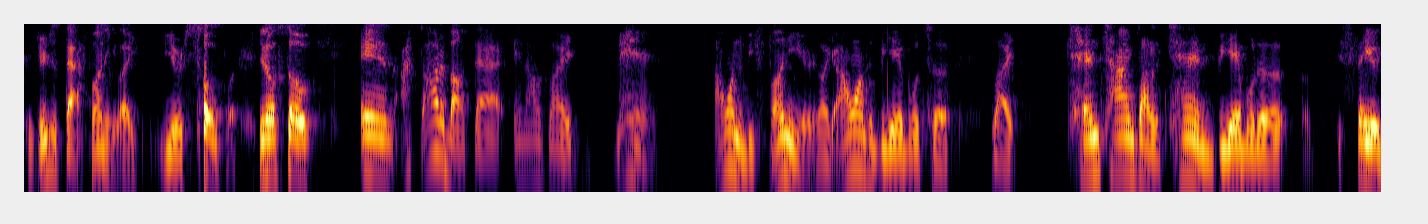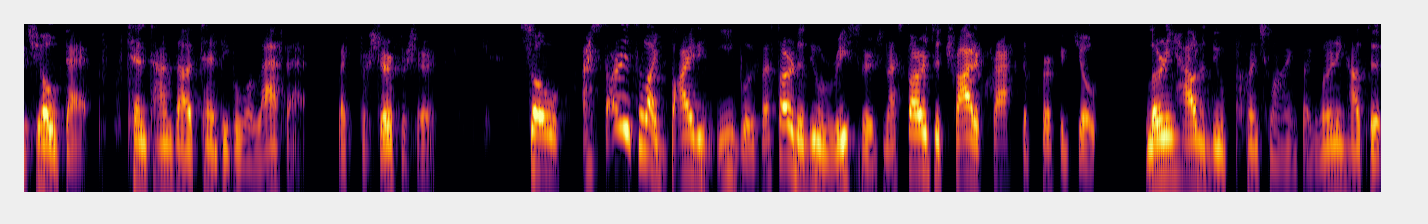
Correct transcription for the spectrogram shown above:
cause you're just that funny. Like, you're so, fun. you know, so, and I thought about that and I was like, man, I want to be funnier. Like, I want to be able to, like 10 times out of 10 be able to uh, say a joke that 10 times out of 10 people will laugh at. Like for sure for sure. So i started to like buy these ebooks. I started to do research and i started to try to craft the perfect joke. Learning how to do punchlines like learning how to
